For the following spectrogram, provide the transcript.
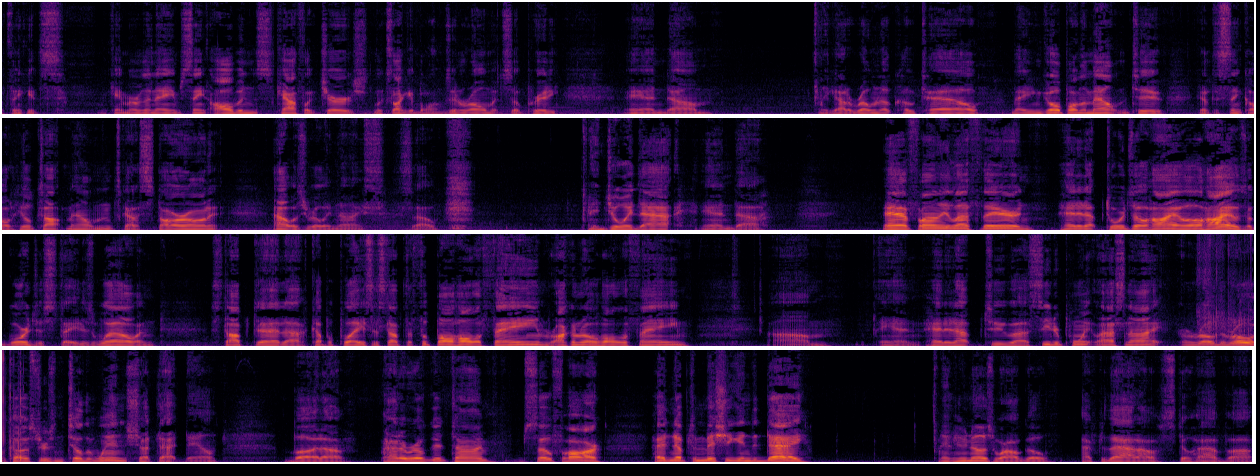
I think it's, I can't remember the name, St. Albans Catholic Church. Looks like it belongs in Rome. It's so pretty and um, they got a Roanoke Hotel. They can go up on the mountain too. Got this thing called Hilltop Mountain. It's got a star on it. That was really nice. So enjoyed that, and yeah, finally left there and headed up towards Ohio. Ohio's a gorgeous state as well, and stopped at a couple places. Stopped the Football Hall of Fame, Rock and Roll Hall of Fame. Um, and headed up to uh, Cedar Point last night. and rode the roller coasters until the wind shut that down. But uh, had a real good time so far. Heading up to Michigan today. And who knows where I'll go after that. I'll still have, uh,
